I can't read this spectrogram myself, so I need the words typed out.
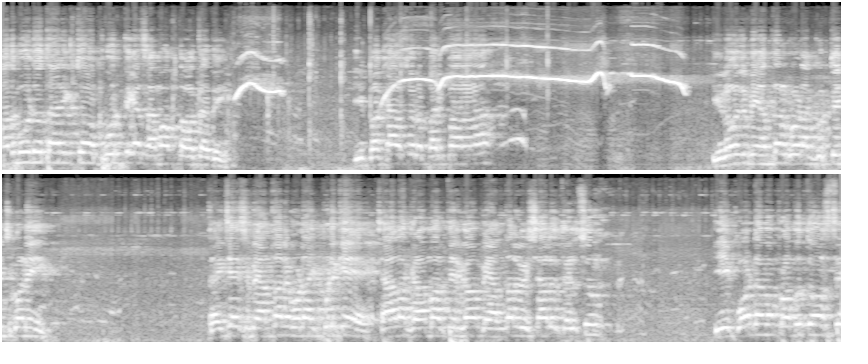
పదమూడో తారీఖుతో పూర్తిగా సమాప్తం అవుతుంది. ఈ బకాసుర పరిపాలన ఈరోజు మీ అందరూ కూడా గుర్తుంచుకొని దయచేసి మీ అందరూ కూడా ఇప్పటికే చాలా గ్రామాలు తిరిగాం. మీ అందరి విషయాలు తెలుసు. ఈ కూటమి ప్రభుత్వం వస్తే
